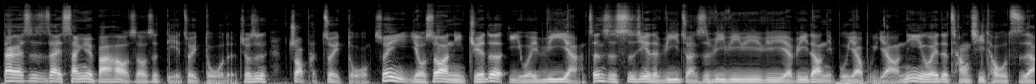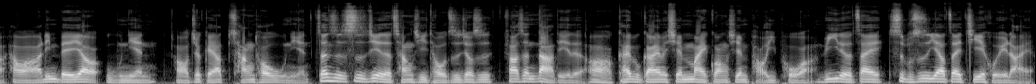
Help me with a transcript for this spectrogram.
大概是在三月八号的时候是跌最多的，就是 drop 最多，所以有时候啊，你觉得以为 V 啊，真实世界的 V 转是 V V V V 啊，V 到你不要不要，你以为的长期投资啊，好啊，林北要五年。好，就给他长投五年。真实世界的长期投资就是发生大跌的啊，该不该先卖光，先跑一波啊？V 的再是不是要再接回来啊？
